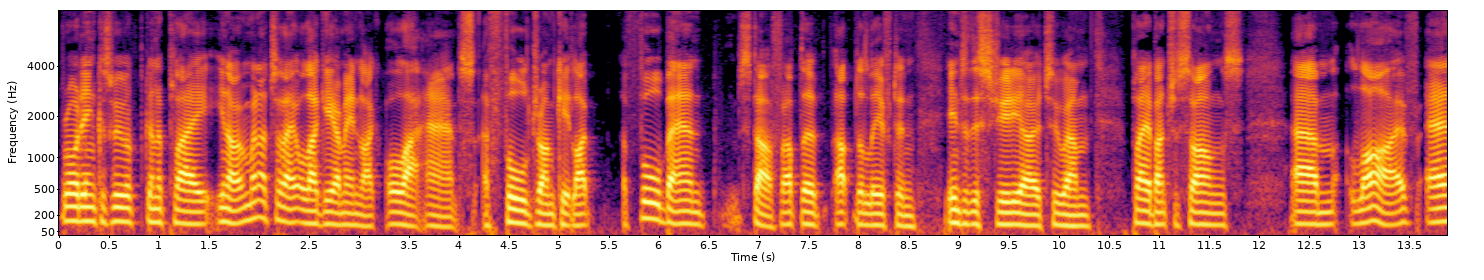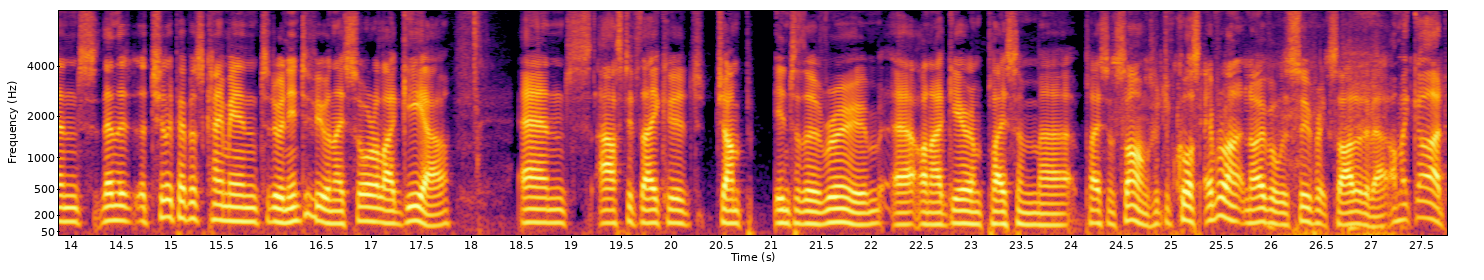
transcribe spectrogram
brought in because we were going to play. You know, and when I say all our gear, I mean like all our amps, a full drum kit, like a full band stuff up the up the lift and into the studio to um play a bunch of songs um, live. And then the, the Chili Peppers came in to do an interview, and they saw all our gear and asked if they could jump into the room uh, on our gear and play some uh, play some songs, which of course everyone at Nova was super excited about. Oh my god,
